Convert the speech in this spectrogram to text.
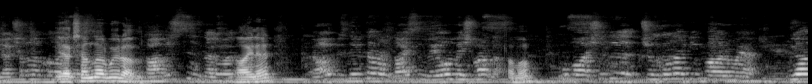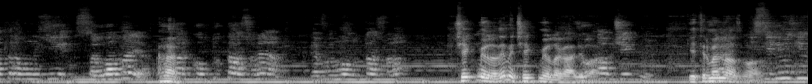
İyi akşamlar kolay İyi akşamlar buyur abi. Tamircisiniz galiba. Aynen. Abi bizde bir tane Dyson V15 var da. Tamam. Bu başladı çılgınlar gibi bağırmaya. Bu yan tarafındaki sarılar var ya. Onlar koptuktan sonra, deforme olduktan sonra Çekmiyor da değil mi? Çekmiyor da yok galiba. abi çekmiyor. Getirmen Yani lazım abi. İstediğimiz gibi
